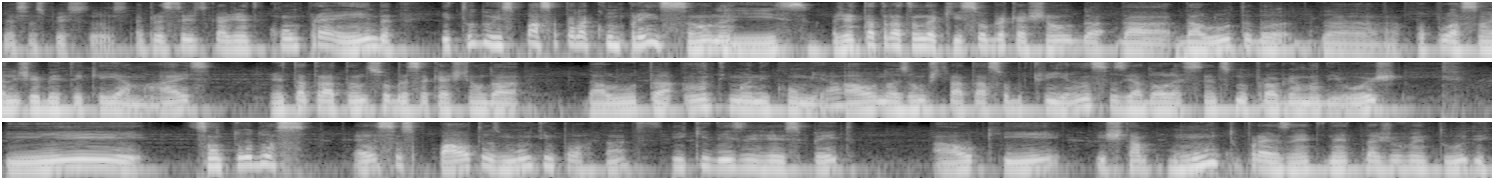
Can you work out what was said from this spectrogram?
dessas pessoas. É preciso que a gente compreenda. E tudo isso passa pela compreensão, né? Isso. A gente está tratando aqui sobre a questão da, da, da luta do, da população LGBTQIA. A gente está tratando sobre essa questão da, da luta antimanicomial. Nós vamos tratar sobre crianças e adolescentes no programa de hoje. E são todas essas pautas muito importantes e que dizem respeito ao que está muito presente dentro da juventude,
